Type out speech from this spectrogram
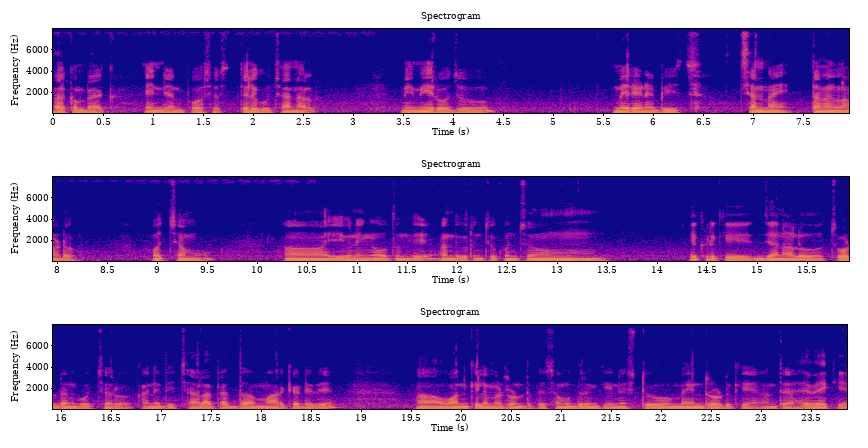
Welcome back. ఇండియన్ పోసెస్ తెలుగు ఛానల్. మేము ఈరోజు మెరీనా బీచ్ చెన్నై తమిళనాడు వచ్చాము. ఈవినింగ్ అవుతుంది. అందు గురించి కొంచెం ఇక్కడికి జనాలు చూడడానికి వచ్చారు. కానీ ఇది చాలా పెద్ద మార్కెట్ ఇది. వన్ కిలోమీటర్ ఉంటుంది సముద్రంకి నెక్స్ట్ మెయిన్ రోడ్డుకి అంతే హైవేకి.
